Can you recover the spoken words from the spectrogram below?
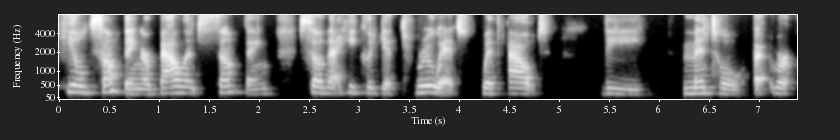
healed something or balanced something so that he could get through it without the mental uh, or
